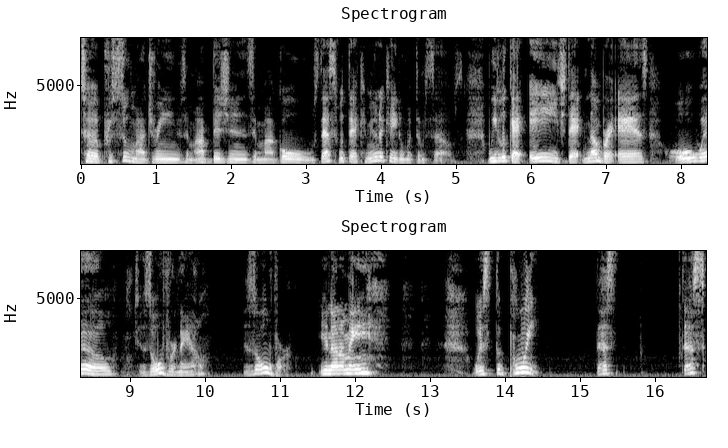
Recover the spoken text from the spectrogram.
to pursue my dreams and my visions and my goals. That's what they're communicating with themselves. We look at age, that number as, oh well, it's over now. It's over. You know what I mean? What's the point? That's that's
